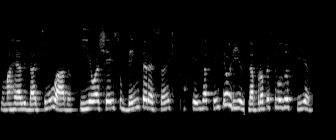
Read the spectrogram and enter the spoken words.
numa realidade simulada. E eu achei isso bem interessante, porque já tem teorias da própria filosofia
